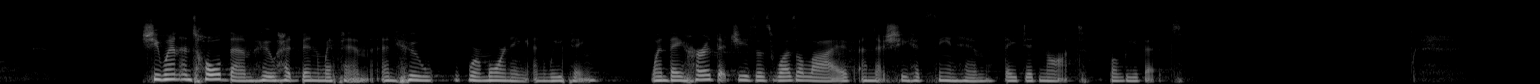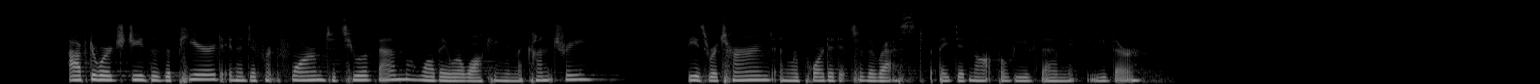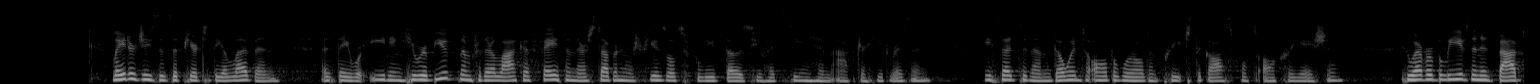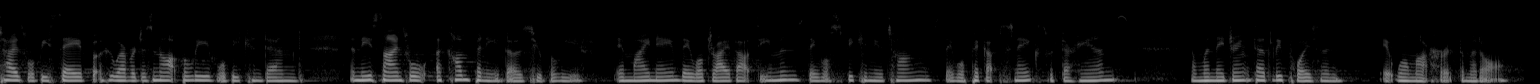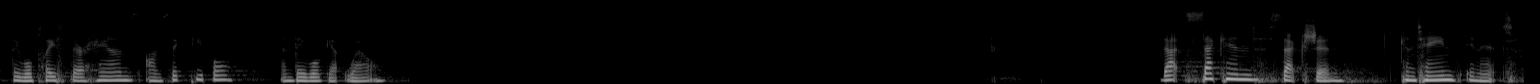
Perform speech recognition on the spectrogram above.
She went and told them who had been with him and who were mourning and weeping. When they heard that Jesus was alive and that she had seen him, they did not believe it. Afterwards, Jesus appeared in a different form to two of them while they were walking in the country. These returned and reported it to the rest, but they did not believe them either. Later, Jesus appeared to the eleven as they were eating. He rebuked them for their lack of faith and their stubborn refusal to believe those who had seen him after he'd risen. He said to them, Go into all the world and preach the gospel to all creation. Whoever believes and is baptized will be saved, but whoever does not believe will be condemned. And these signs will accompany those who believe. In my name, they will drive out demons, they will speak in new tongues, they will pick up snakes with their hands, and when they drink deadly poison, it will not hurt them at all. They will place their hands on sick people, and they will get well. That second section contains in it,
